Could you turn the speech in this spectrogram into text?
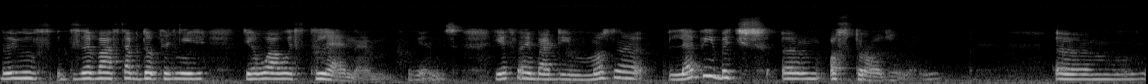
by już drzewa tak dobrze nie działały z tlenem, więc jak najbardziej można lepiej być em, ostrożnym. Em,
